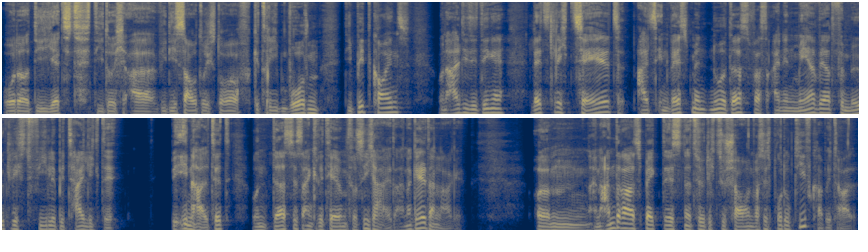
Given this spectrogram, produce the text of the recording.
oder die jetzt, die durch, äh, wie die Sau durchs Dorf getrieben wurden, die Bitcoins und all diese Dinge. Letztlich zählt als Investment nur das, was einen Mehrwert für möglichst viele Beteiligte beinhaltet. Und das ist ein Kriterium für Sicherheit einer Geldanlage. Ähm, ein anderer Aspekt ist natürlich zu schauen, was ist Produktivkapital.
